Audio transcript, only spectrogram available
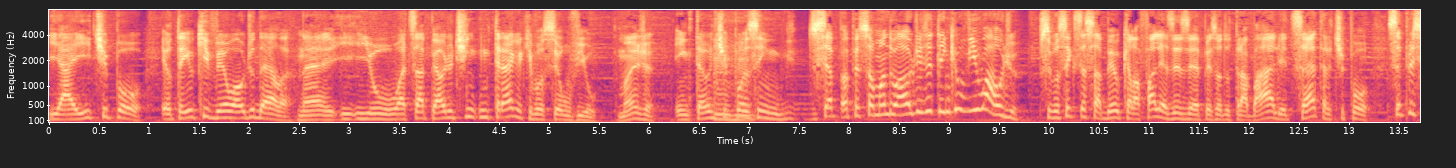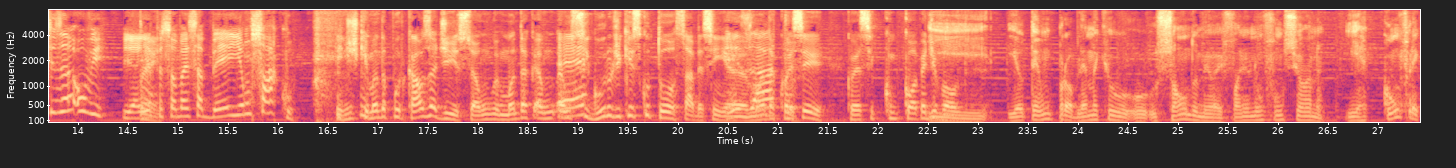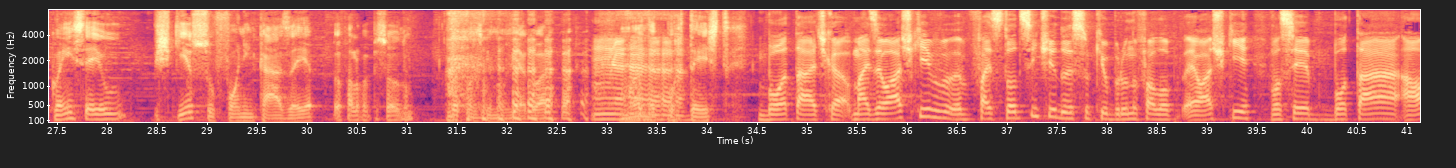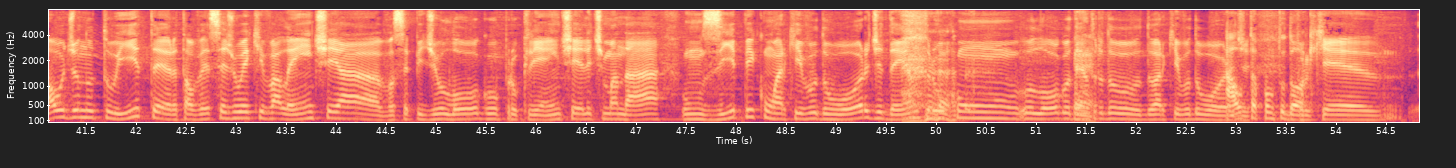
E aí, tipo, eu tenho que ver o áudio dela, né? E, e o WhatsApp áudio te entrega que você ouviu, manja? Então, tipo assim, se a, a pessoa manda o áudio, você tem que ouvir o áudio. Se você quiser saber o que ela fala, e às vezes é a pessoa do trabalho, etc., tipo, você precisa ouvir. E aí É. a pessoa vai saber e é um saco. Tem gente que manda por causa disso. É um, manda, é um, é um É. seguro de que escutou, sabe? Assim, é, Exato. manda com esse, com esse com cópia de volta. E, e eu tenho um problema que o, o, o som do meu iPhone não funciona. E com frequência eu esqueço o fone em casa. Aí eu falo pra pessoa, não tô conseguindo ouvir agora. Manda por texto. Boa tática, mas eu acho que faz todo sentido isso que o Bruno falou. Eu acho que você botar áudio no Twitter talvez seja o equivalente a você pedir o logo pro cliente e ele te mandar um zip com o arquivo do Word dentro com o logo dentro do, do arquivo do Word. Alta.doc. Porque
